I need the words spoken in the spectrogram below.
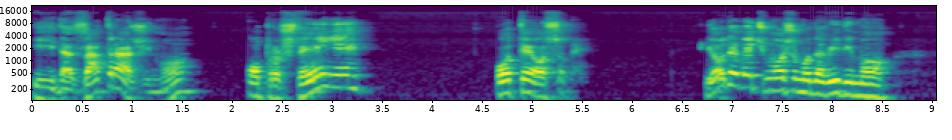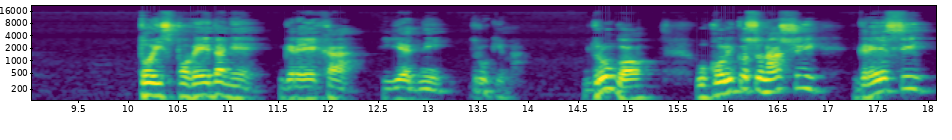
i da zatražimo oproštenje od te osobe. I ovde već možemo da vidimo to ispovedanje greha jedni drugima. Drugo, ukoliko su naši gresi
